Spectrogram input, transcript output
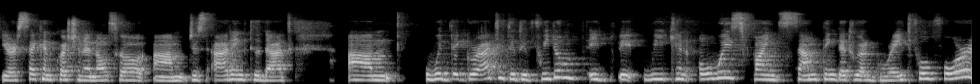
your second question, and also um, just adding to that. Um, with the gratitude, if we don't, it, it, we can always find something that we are grateful for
